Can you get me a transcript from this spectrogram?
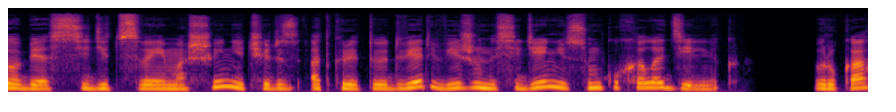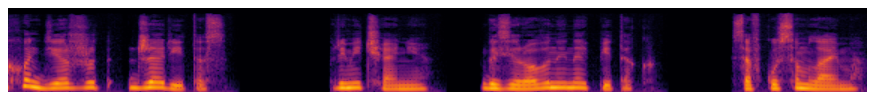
Тобиас сидит в своей машине, через открытую дверь вижу на сиденье сумку-холодильник. В руках он держит джаритос. Примечание. Газированный напиток. Со вкусом лайма.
